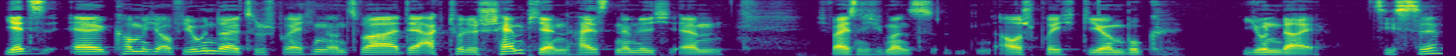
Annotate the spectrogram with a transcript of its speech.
jetzt äh, komme ich auf Hyundai zu sprechen und zwar der aktuelle Champion heißt nämlich, ähm, ich weiß nicht, wie man es ausspricht, Jeonbuk Hyundai. Siehst du?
